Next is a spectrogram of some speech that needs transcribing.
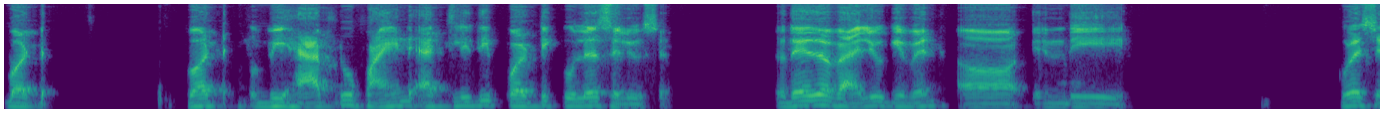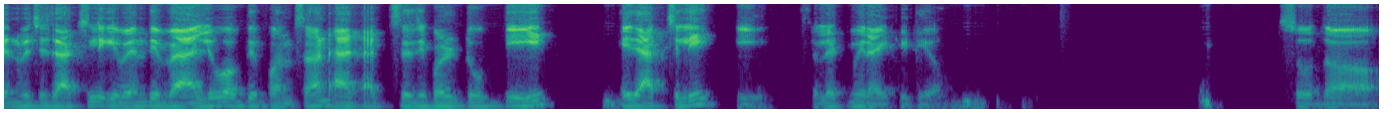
But, but we have to find actually the particular solution. So there is a value given uh, in the question, which is actually given the value of the function at x is equal to e is actually e. So let me write it here. So the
